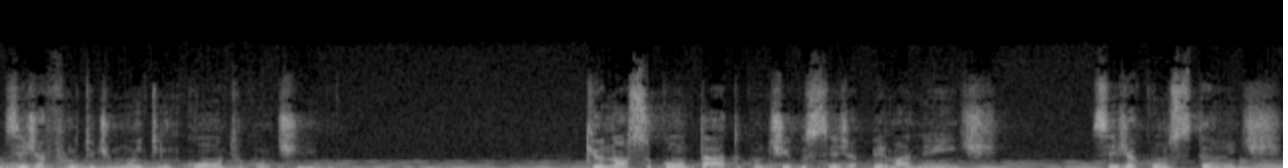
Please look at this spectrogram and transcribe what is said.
seja fruto de muito encontro contigo. Que o nosso contato contigo seja permanente, seja constante.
